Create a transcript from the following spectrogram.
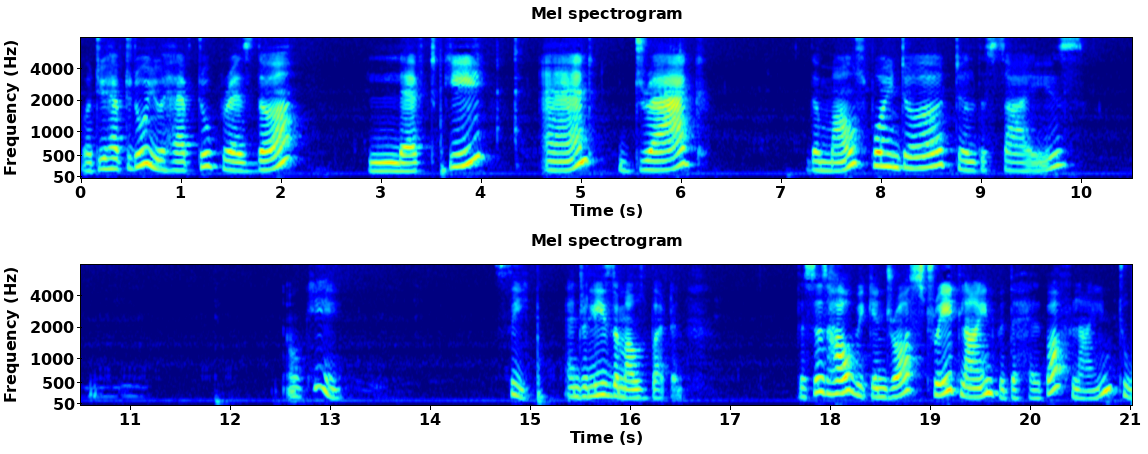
what you have to do you have to press the left key and drag the mouse pointer till the size okay see and release the mouse button. This is how we can draw straight line with the help of line tool.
